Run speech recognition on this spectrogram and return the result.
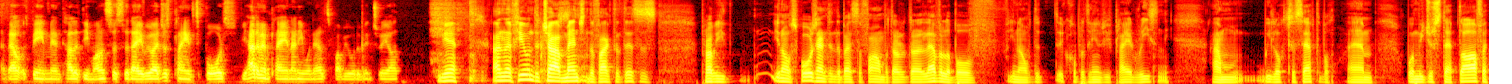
about us being mentality monsters today. We were just playing Spurs. If you had been playing anyone else, probably would have been three Yeah, and a few in the chat mentioned the fact that this is probably, you know, Spurs aren't in the best of form, but they're, they're a level above, you know, the, the couple of teams we've played recently, and we looked susceptible. Um, when we just stepped off it.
